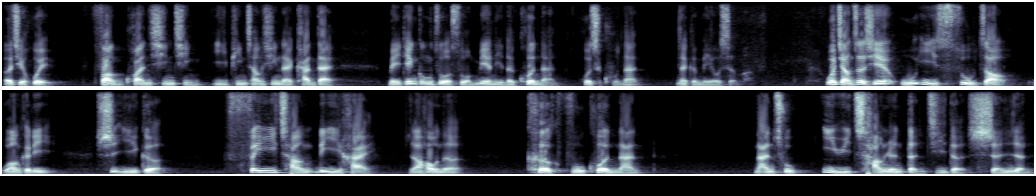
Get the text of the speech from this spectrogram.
而且会放宽心情，以平常心来看待每天工作所面临的困难或是苦难。那个没有什么，我讲这些无意塑造王可立是一个非常厉害，然后呢，克服困难难处异于常人等级的神人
